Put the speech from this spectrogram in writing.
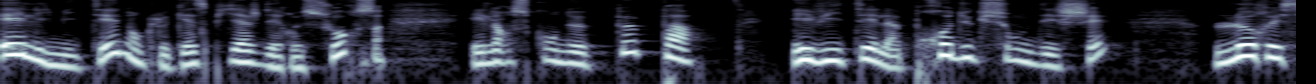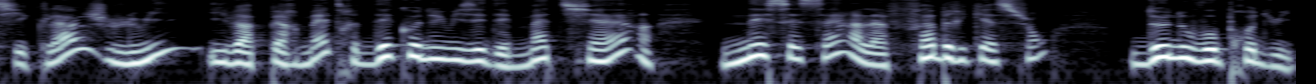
et limiter donc le gaspillage des ressources. Et lorsqu'on ne peut pas éviter la production de déchets, le recyclage, lui, il va permettre d'économiser des matières nécessaires à la fabrication de nouveaux produits.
